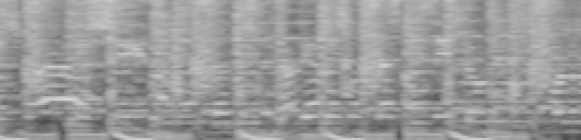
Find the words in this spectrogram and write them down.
Despacito, desde nadie me.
